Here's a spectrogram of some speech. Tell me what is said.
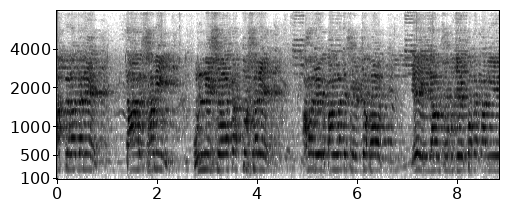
আপনারা জানেন, তার স্বামী উনিশশো একাত্তর সালে আমাদের বাংলাদেশের যখন এই লাল সবুজের পতাকা নিয়ে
